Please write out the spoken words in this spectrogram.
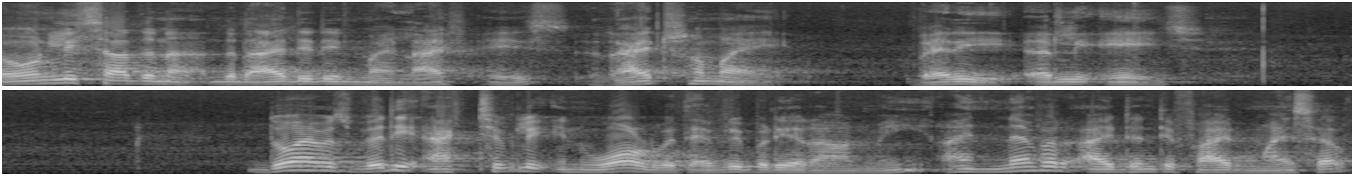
The only sadhana that I did in my life is, right from my very early age, though I was very actively involved with everybody around me, I never identified myself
